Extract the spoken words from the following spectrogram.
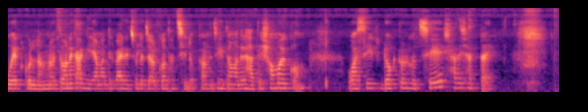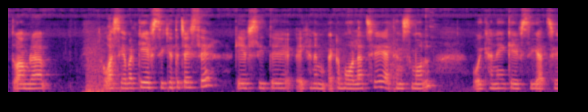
ওয়েট করলাম। নয়তো অনেক আগে আমাদের বাইরে চলে যাওয়ার কথা ছিল, কারণ যেহেতু আমাদের হাতে সময় কম। ওয়াসির ডক্টর হচ্ছে সাড়ে সাতটায়। তো আমরা, ওয়াসি আবার কেএফসি খেতে চাইছে। কেএফসিতে এখানে একটা মল আছে অ্যাথেন্স মল ওইখানে কেএফসি আছে,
